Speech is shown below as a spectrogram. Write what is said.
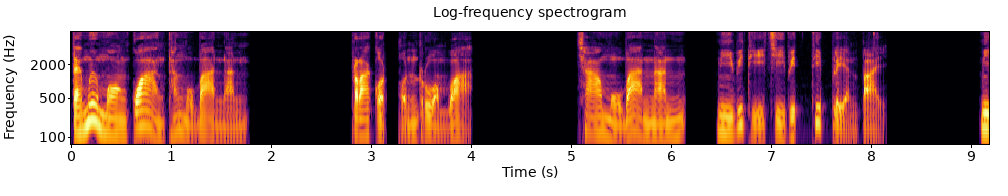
แต่เมื่อมองกว้างทั้งหมู่บ้านนั้น ปรากฏผลรวมว่า ชาวหมู่บ้านนั้นมีวิถีชีวิตที่เปลี่ยนไป มี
